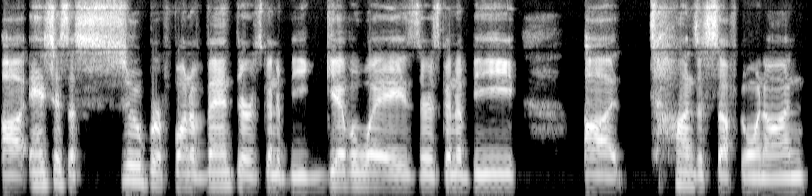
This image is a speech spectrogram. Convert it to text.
Uh, and it's just a super fun event. There's going to be giveaways. There's going to be uh, tons of stuff going on.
